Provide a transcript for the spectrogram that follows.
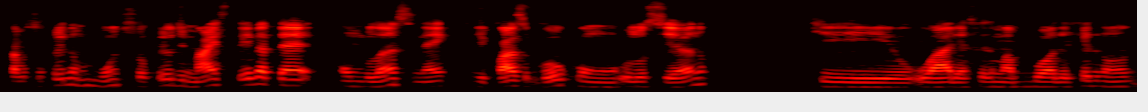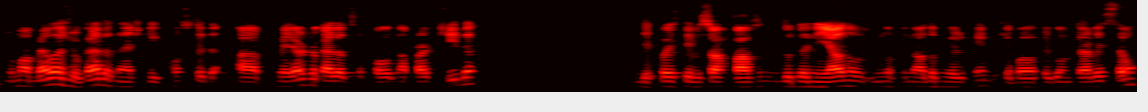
estava sofrendo muito, sofreu demais, teve até um lance, né, de quase gol com o Luciano, que o Arias fez uma boa defesa, numa bela jogada, né? Acho que considerada a melhor jogada do São Paulo na partida. Depois teve só a falta do Daniel no, no final do primeiro tempo, que a bola pegou no travessão.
